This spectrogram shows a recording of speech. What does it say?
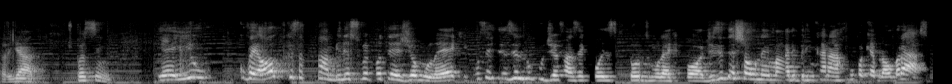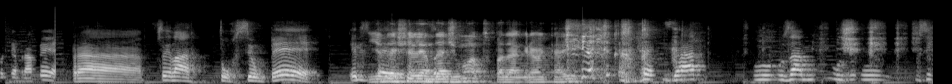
tá ligado? Tipo assim, e aí o Véi, óbvio que essa família super protegeu o moleque. Com certeza ele não podia fazer coisas que todos os moleques podem. E deixar o Neymar ir brincar na rua pra quebrar o braço, pra quebrar a pé, pra, sei lá, torcer um pé. Eles, Ia é, deixar ele andar de moto pra dar grau e cair? Exato. O- Os amigos. assim,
